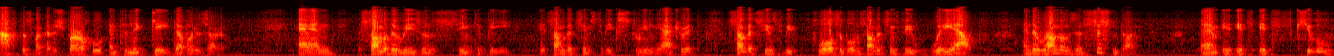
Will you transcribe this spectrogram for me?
Achdus Vakadosh Baruch Hu and to negate Avodah Zarah. And some of the reasons seem to be, some of it seems to be extremely accurate, some of it seems to be plausible, and some of it seems to be way out. And the Rambam's insistent on it. Um, it it's it's kilu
